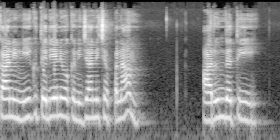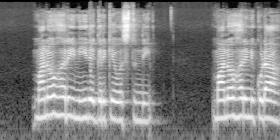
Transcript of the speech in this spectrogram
కానీ నీకు తెలియని ఒక నిజాన్ని చెప్పనా? అరుంధతి మనోహరి నీ దగ్గరికే వస్తుంది. మనోహరిని కూడా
